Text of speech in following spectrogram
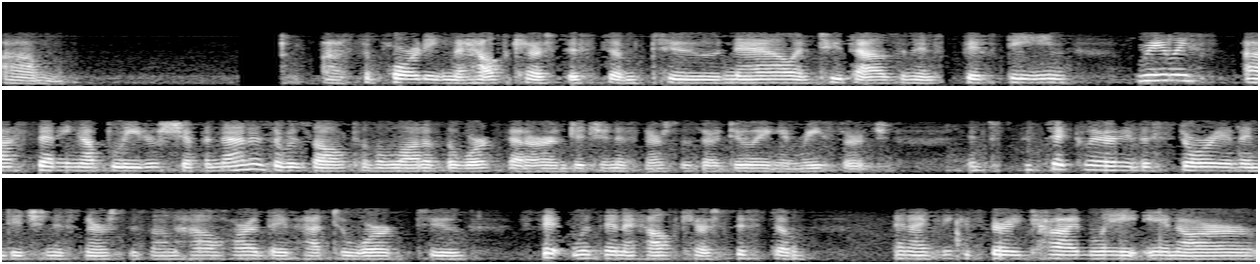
um, uh, supporting the healthcare system to now in 2015 really uh, setting up leadership, and that is a result of a lot of the work that our Indigenous nurses are doing in research, and particularly the story of Indigenous nurses on how hard they've had to work to fit within a healthcare system. And I think it's very timely in our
